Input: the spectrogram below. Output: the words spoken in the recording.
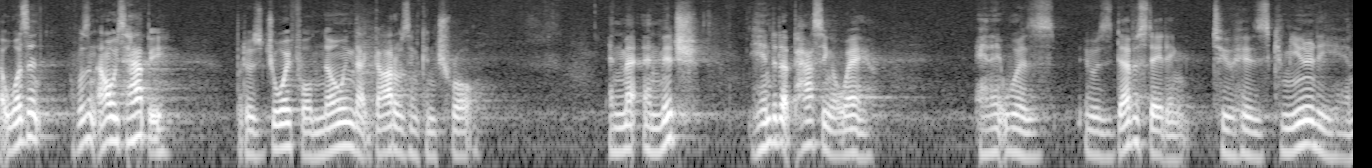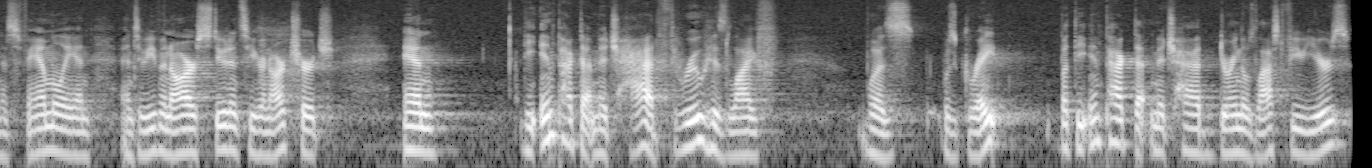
that wasn't, wasn't always happy, but it was joyful, knowing that God was in control. And, and Mitch, he ended up passing away. And it was, it was devastating to his community and his family and, and to even our students here in our church. And the impact that Mitch had through his life was, was great, but the impact that Mitch had during those last few years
